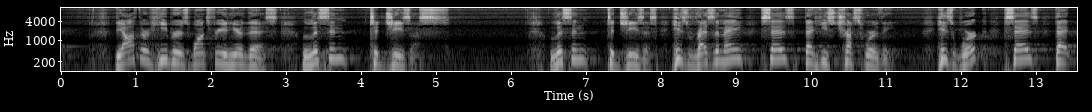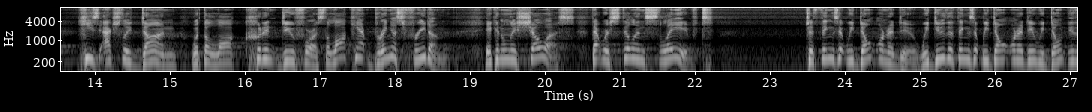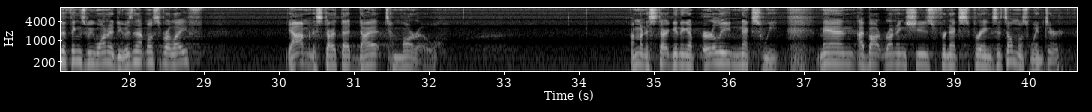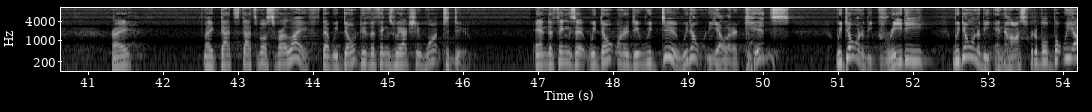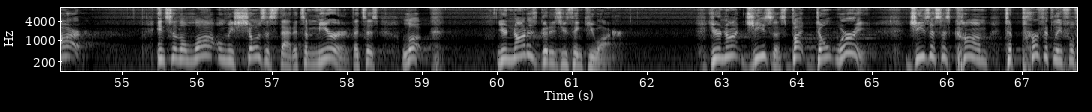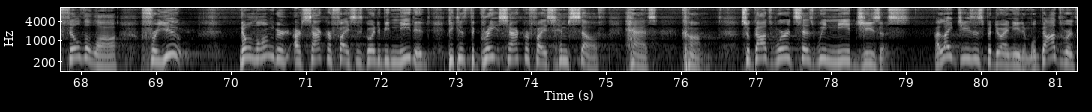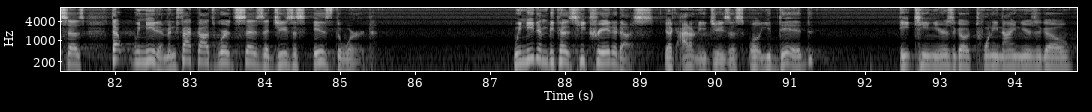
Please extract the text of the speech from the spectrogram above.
The author of Hebrews wants for you to hear this listen to Jesus. Listen to Jesus. His resume says that he's trustworthy. His work says that he's actually done what the law couldn't do for us. The law can't bring us freedom, it can only show us that we're still enslaved to things that we don't want to do. We do the things that we don't want to do, we don't do the things we want to do. Isn't that most of our life? Yeah, I'm going to start that diet tomorrow. I'm going to start getting up early next week. Man, I bought running shoes for next spring. It's almost winter, right? Like that's that's most of our life that we don't do the things we actually want to do. And the things that we don't want to do, we do. We don't want to yell at our kids. We don't want to be greedy. We don't want to be inhospitable, but we are. And so the law only shows us that. It's a mirror that says, look, you're not as good as you think you are. You're not Jesus, but don't worry. Jesus has come to perfectly fulfill the law for you. No longer our sacrifice is going to be needed because the great sacrifice himself has come. So God's word says we need Jesus. I like Jesus, but do I need him? Well, God's word says that we need him. In fact, God's word says that Jesus is the word. We need him because he created us. You're like, I don't need Jesus. Well, you did 18 years ago, 29 years ago,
